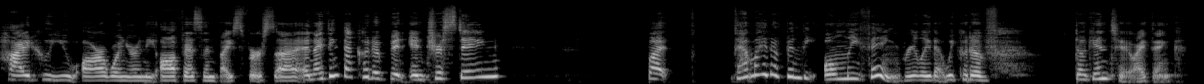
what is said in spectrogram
hide who you are when you're in the office and vice versa? And i think that could have been interesting but that might have been the only thing really that we could have dug into i think.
